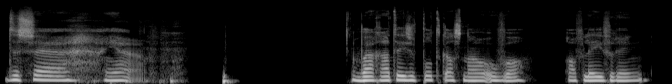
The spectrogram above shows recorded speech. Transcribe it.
Dus uh, ja, waar gaat deze podcast nou over? Aflevering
